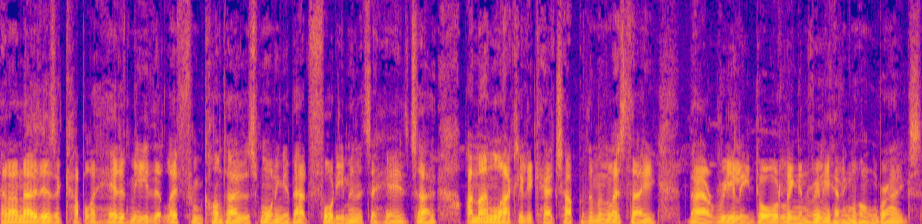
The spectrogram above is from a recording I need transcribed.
And I know there's a couple ahead of me that left from Conto this morning about 40 minutes ahead. So I'm unlikely to catch up with them unless they, they are really dawdling and really having long breaks.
